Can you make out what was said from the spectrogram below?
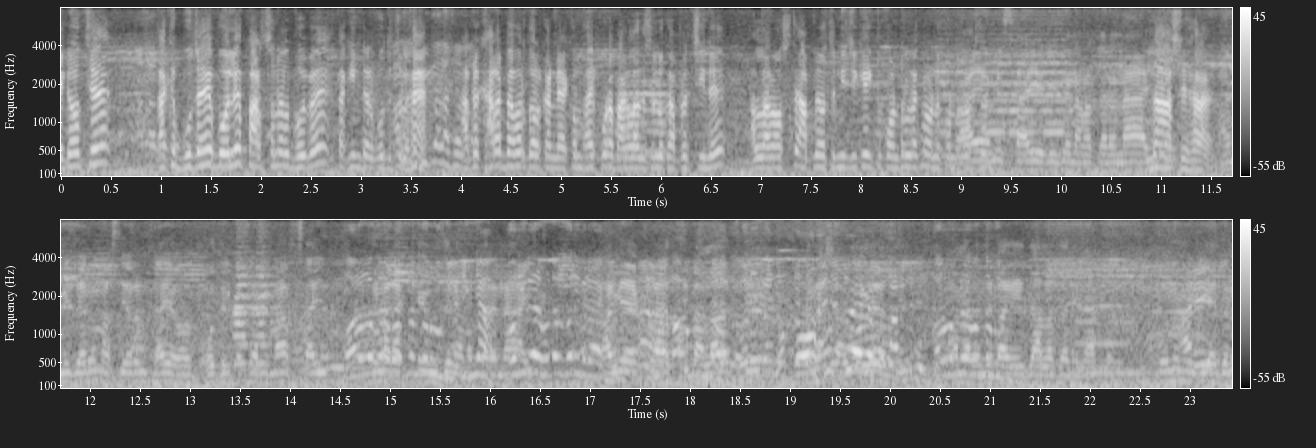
এটা হচ্ছে তাকে বুঝাই বলে পার্সোনাল ভাবে তাকে ইন্টারভিউ দিতে চলে। হ্যাঁ আপনার খারাপ ব্যবহার দরকার নেই। এখন ভাই পুরো বাংলাদেশের লোক আপনার চিনে আল্লাহর হস্তে আপনি হচ্ছে নিজেকে একটু কন্ট্রোল রাখবেন অনেক কন্ট্রোল রাখছেন আমি চাই রিজন আমার দ্বারা না না আসে হ্যাঁ। আমি যেরম আছি এরম চাই ওদের কাছে আমি মাপ চাই। আমি একলা আছি ভালো আছি। জ্বালা জানি না। কোনো মিডিয়া যেন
